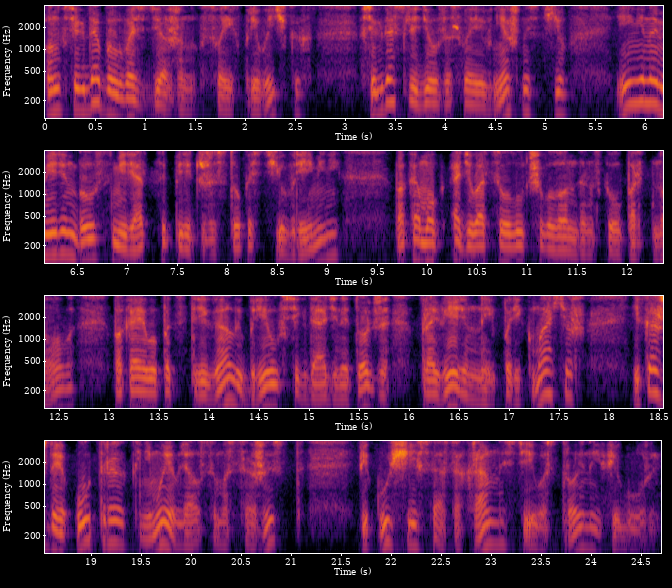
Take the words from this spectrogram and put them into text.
Он всегда был воздержан в своих привычках, всегда следил за своей внешностью и не намерен был смиряться перед жестокостью времени, пока мог одеваться у лучшего лондонского портного, пока его подстригал и брил всегда один и тот же проверенный парикмахер, и каждое утро к нему являлся массажист, пекущийся о сохранности его стройной фигуры.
